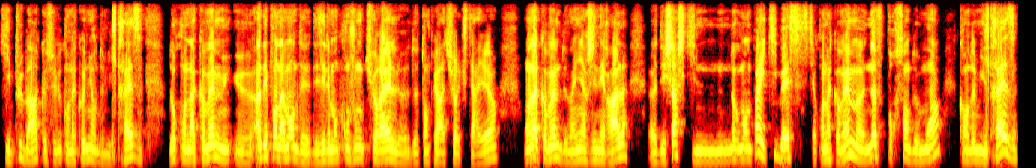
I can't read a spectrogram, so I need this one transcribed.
qui est plus bas que celui qu'on a connu en 2013. Donc on a quand même, euh, indépendamment des, éléments conjoncturels de température extérieure, on a quand même de manière générale euh, des charges qui n'augmentent pas et qui baissent. C'est-à-dire qu'on a quand même 9% de moins qu'en 2013.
